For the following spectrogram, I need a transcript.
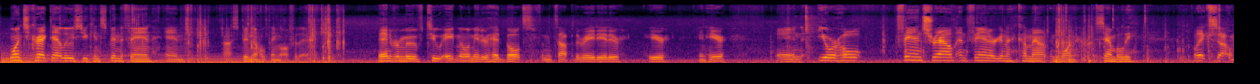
Once you crack that loose, you can spin the fan and uh, spin the whole thing off of there. Then remove two 8 millimeter head bolts from the top of the radiator here and here. And your whole fan shroud and fan are gonna come out in one assembly, like so.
